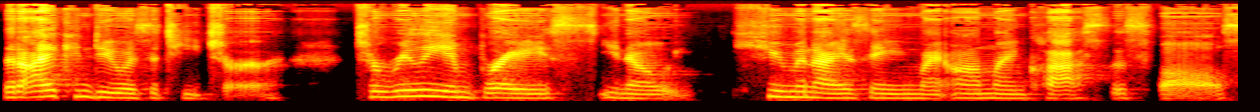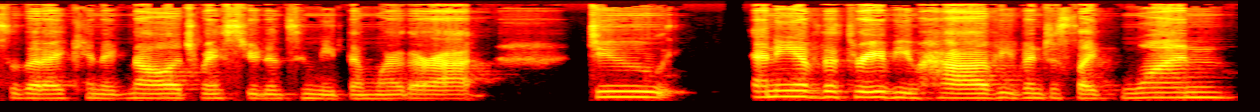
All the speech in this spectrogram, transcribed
that I can do as a teacher to really embrace, you know, humanizing my online class this fall so that I can acknowledge my students and meet them where they're at. Do any of the three of you have even just like one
